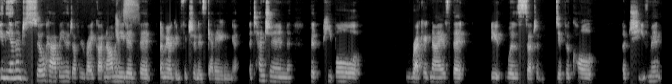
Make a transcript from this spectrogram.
in the end, I'm just so happy that Jeffrey Wright got nominated, yes. that American Fiction is getting attention, that people recognize that it was such a difficult achievement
